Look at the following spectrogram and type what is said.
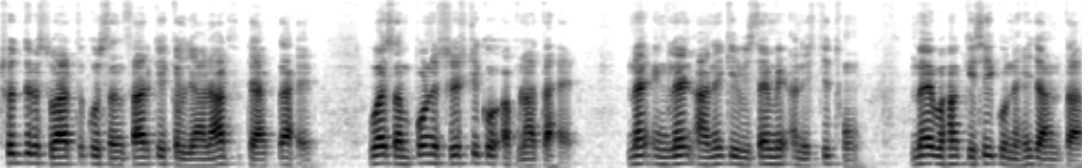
क्षुद्र स्वार्थ को संसार के कल्याणार्थ त्यागता है, वह संपूर्ण सृष्टि को अपनाता है। मैं इंग्लैंड आने के विषय में अनिश्चित हूँ। मैं वहाँ किसी को नहीं जानता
